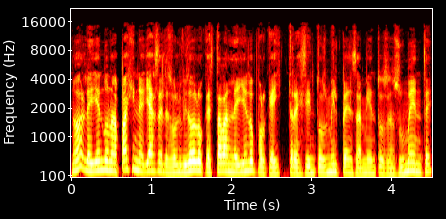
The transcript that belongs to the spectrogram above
¿no? Leyendo una página, ya se les olvidó lo que estaban leyendo porque hay 300 mil pensamientos en su mente,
